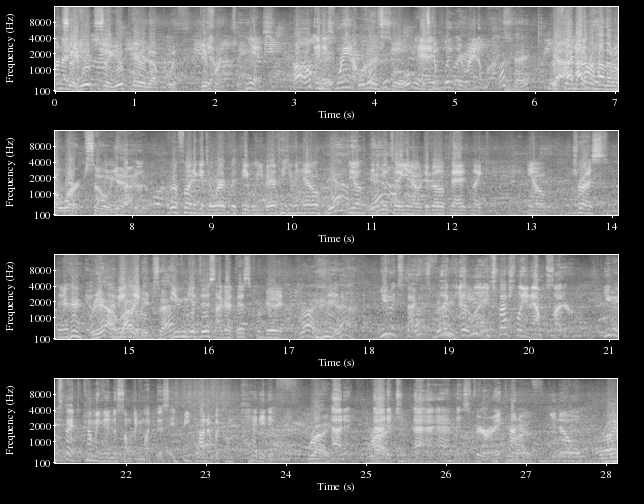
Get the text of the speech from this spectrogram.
Oh, no, So different- you're so you're paired up with different teams. Yes. Oh, okay. and it's randomized. Well, that's cool. Yeah. It's completely randomized. Okay. Yeah, I, I don't know how that all works. So yeah. but, Real fun to get to work with people you barely even know. Yeah, You know, yeah. you get to you know develop that like you know trust there. Yeah, I mean, right, like, exactly. You can get this. I got this. We're good. Right. Yeah. You'd expect, That's very like, especially an outsider, you'd expect coming into something like this, it'd be kind of a competitive Right, atti- right. attitude, a- a- atmosphere. It kind Right. of, you know, Right,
